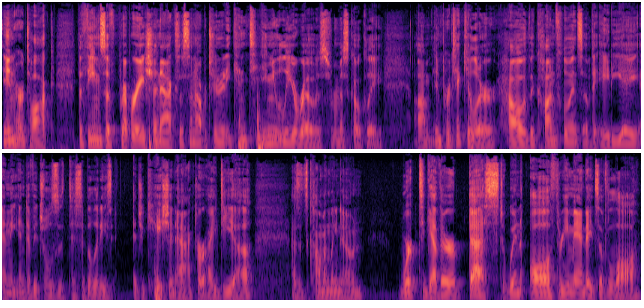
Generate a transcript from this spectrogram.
In her talk, the themes of preparation, access, and opportunity continually arose for Ms. Cokley. Um, in particular, how the confluence of the ADA and the Individuals with Disabilities Education Act, or IDEA, as it's commonly known, work together best when all three mandates of the law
